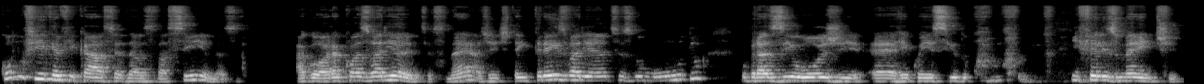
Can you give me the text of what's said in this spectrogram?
como fica a eficácia das vacinas agora com as variantes, né? A gente tem três variantes no mundo. O Brasil hoje é reconhecido como, infelizmente,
